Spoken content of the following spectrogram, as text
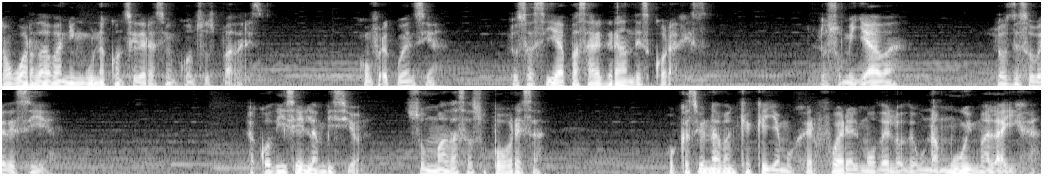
No guardaba ninguna consideración con sus padres. Con frecuencia los hacía pasar grandes corajes. Los humillaba los desobedecía. La codicia y la ambición, sumadas a su pobreza, ocasionaban que aquella mujer fuera el modelo de una muy mala hija.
